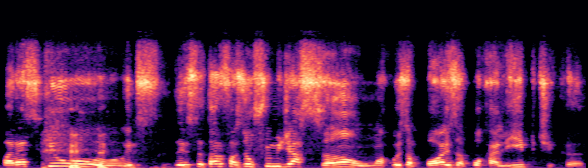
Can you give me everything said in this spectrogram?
Parece que o, eles, eles, tentaram fazer um filme de ação, uma coisa pós-apocalíptica,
